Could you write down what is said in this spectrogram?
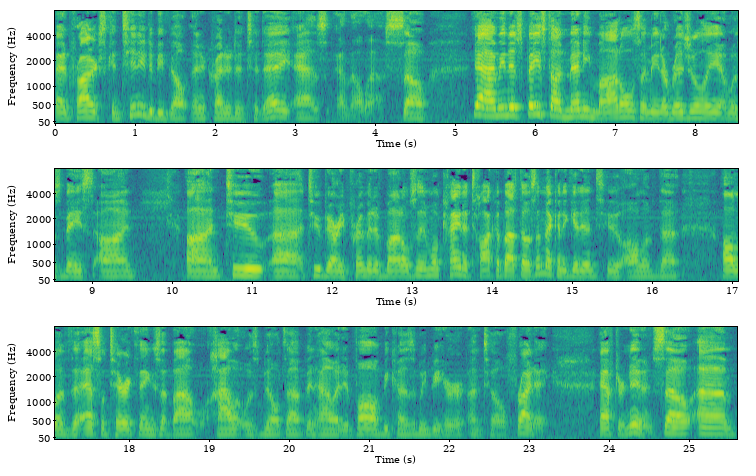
and products continue to be built and accredited today as MLS. So yeah, I mean it's based on many models. I mean originally it was based on on two uh, two very primitive models, and we'll kind of talk about those. I'm not going to get into all of the all of the esoteric things about how it was built up and how it evolved because we'd be here until Friday afternoon. So. Um,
